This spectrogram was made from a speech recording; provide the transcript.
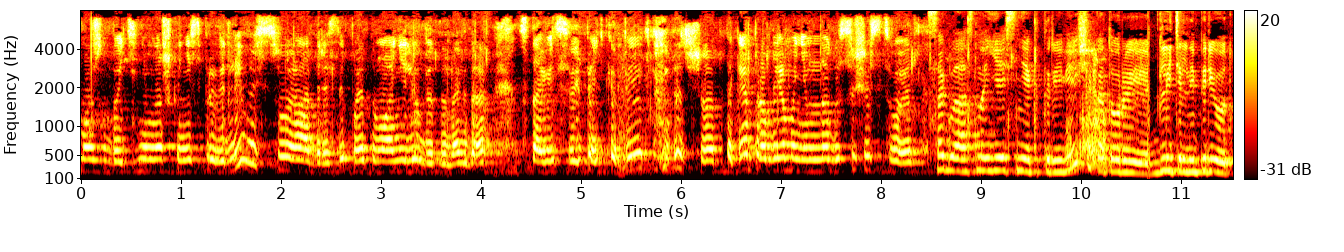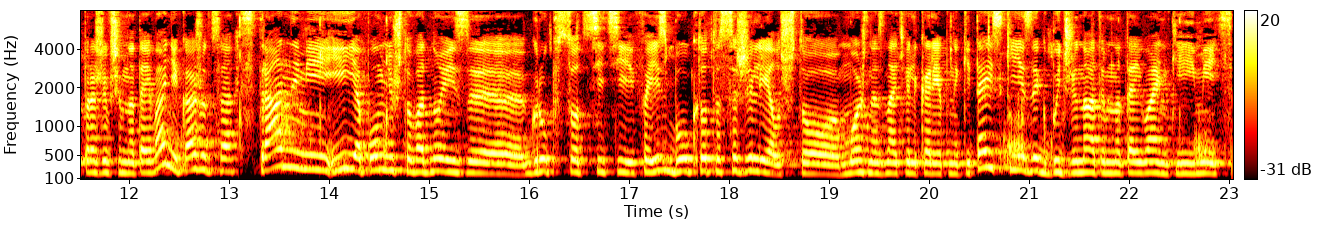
может быть, немножко несправедливость в свой адрес, и поэтому они любят иногда ставить свои пять копеек на этот счет. Такая проблема немного существует. Согласна, есть некоторые вещи, которые длительный период прожившим на Тайване кажутся странными, и я помню, помню, что в одной из э, групп в соцсети Facebook кто-то сожалел, что можно знать великолепный китайский язык, быть женатым на тайваньке и иметь,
